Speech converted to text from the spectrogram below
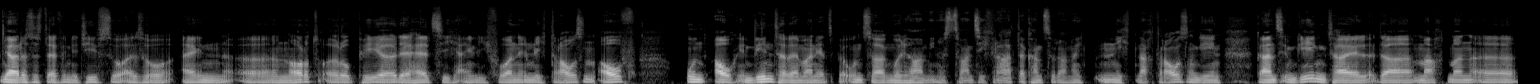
Ja, das ist definitiv so. Also ein äh, Nordeuropäer, der hält sich eigentlich vornehmlich draußen auf und auch im Winter, wenn man jetzt bei uns sagen will, ja, minus 20 Grad, da kannst du doch nicht, nicht nach draußen gehen. Ganz im Gegenteil, da macht man äh,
